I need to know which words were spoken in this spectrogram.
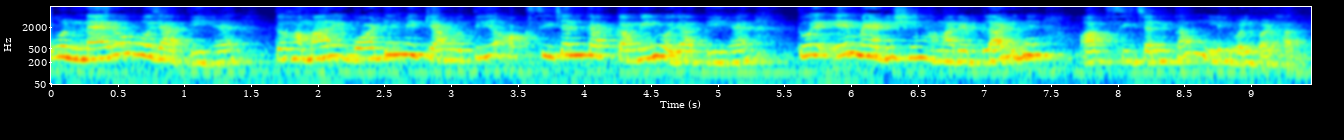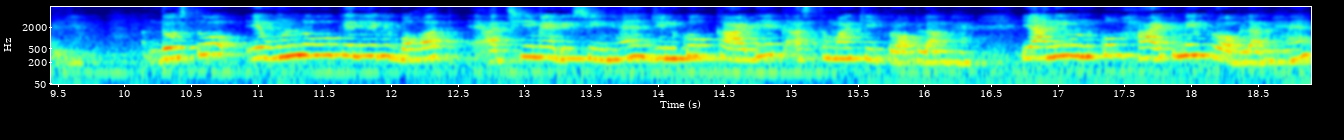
वो नैरो हो जाती है तो हमारे बॉडी में क्या होती है? ऑक्सीजन का कमी हो जाती है। तो ये मेडिसिन हमारे ब्लड में ऑक्सीजन का लेवल बढ़ाती है। दोस्तों, ये उन लोगों के लिए भी बहुत अच्छी मेडिसिन है जिनको कार्डियक अस्थमा की प्रॉब्लम है। यानी उनको हार्ट में प्रॉब्लम है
